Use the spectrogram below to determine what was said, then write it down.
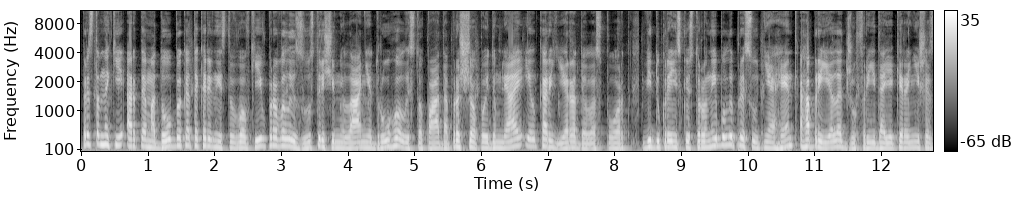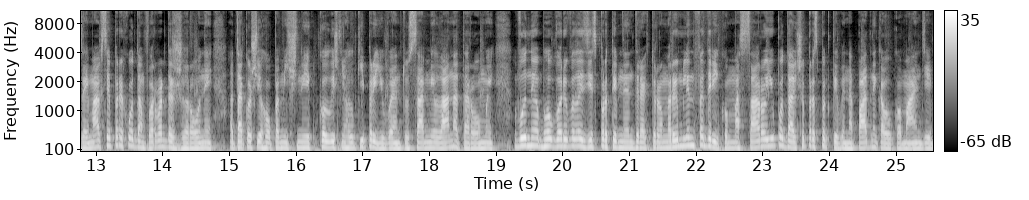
Представники Артема Довбика та керівництво Вовків провели зустріч у Мілані 2 листопада, про що повідомляє Іл Кар'єра Дело Спорт. Від української сторони були присутні агент Габріеле Джуфріда, який раніше займався переходом форварда з Жирони, а також його помічник, колишній голкіпер Ювентуса, Мілана та Роми. Вони обговорювали зі спортивним директором Римлян Федеріком Массарою подальші перспективи нападника у команді.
